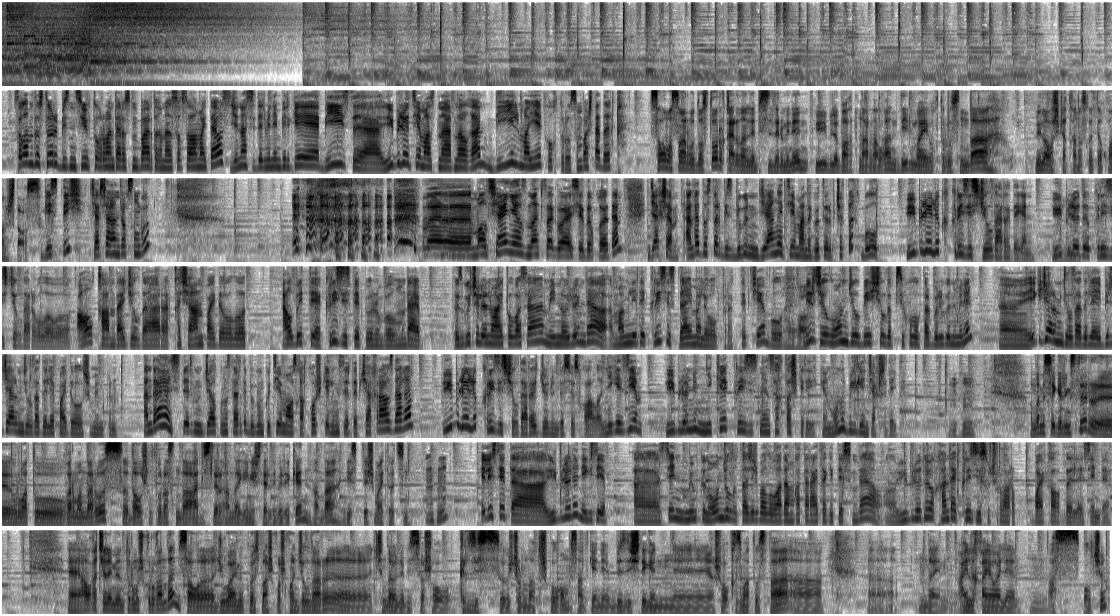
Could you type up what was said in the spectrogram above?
салам достор. Биздин сүйүктүү угармандарыбыздын баардыгына ысык салам айтабыз. Жана сиздер менен бирге биз э, үй бүлө темасына арналган дил маек уктуруусун баштадык. Саламатсыңарбы достор. Кайрадан эле биз сиздер менен үй бүлө багытына арналган дил маек уктуруусунда үн алышып жатканыбызга өтө кубанычтабыз. Кесиптеш чарчаган жоксуңбу? Молчание знак согласия деп коет э? Жакшы. Анда достор биз бүгүн жаңы теманы көтөрүп чыктык. Бул үй бүлөлүк кризис жылдары деген. Үй бүлөдө кризис жылдары болобу. Ал кандай жылдар качан пайда болот? Албетте кризис деп мындай. Өзгөчөлөнүп айтылбаса мен ойлойм да мамиледе кризис дайыма эле болуп турат депчи. Бул бир жыл он жыл беш жыл деп психологдор бөлгөнү менен э, эки жарым жылда деле бир жарым жылда деле пайда болушу мүмкүн. Анда сиздердин жалпыңыздарды бүгүнкү темабызга кош келиңиздер деп чакырабыз дагы. Үй бүлөлүк кризис жылдары жөнүндө сөз кылалы. Негизи үй бүлөнү нике кризисинен сакташ керек экен? Муну билген жакшы дейт анда эмесе келиңиздер э, урматтуу угармандарыбыз дал ушул туурасында адистер кандай кеңештерди берет экен анда кесиптешим айтып өтсүн. Элестет үй бүлөдө негизи сен мүмкүн он жылдык тажрыйбалуу адам катары айта кетерсиң да үй бүлөдө кандай кризис учурлар байкалды эле сенде? Э, алгач эле мен турмуш курганда мисалы жубайым экөөбүз баш кошкон жылдары э, чындап эле биз ошол кризис учуруна туш болгонбуз. Анткени биз иштеген ошол кызматыбызда мындай айлык аябай эле аз болчу.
